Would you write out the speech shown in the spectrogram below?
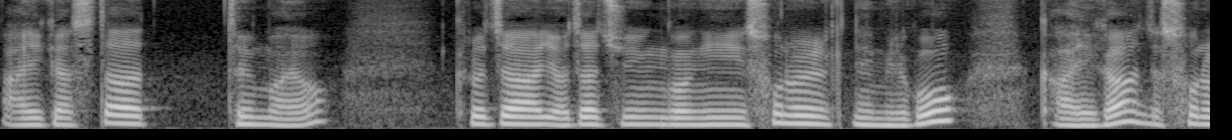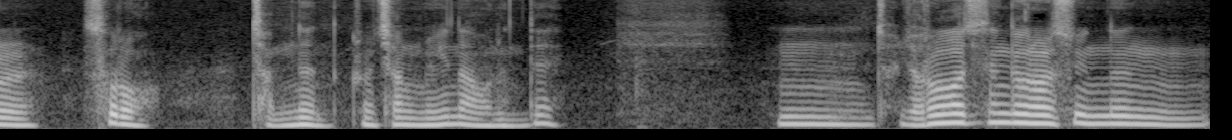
아이가 쓰다듬어요. 그러자 여자 주인공이 손을 내밀고 그 아이가 손을 서로 잡는 그런 장면이 나오는데, 음, 여러 가지 생각을 할 수 있는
